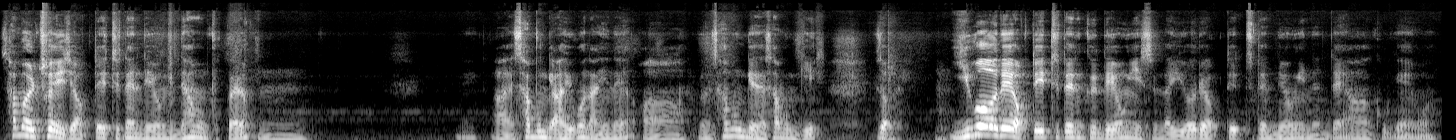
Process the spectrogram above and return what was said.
3월 초에 이제 업데이트된 내용인데 한번 볼까요? 음. 아 4분기 아 이건 아니네요. 아 이건 4분기네 4분기. 그래서 2월에 업데이트된 그 내용이 있습니다. 2월에 업데이트된 내용이 있는데 아 그게 뭐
